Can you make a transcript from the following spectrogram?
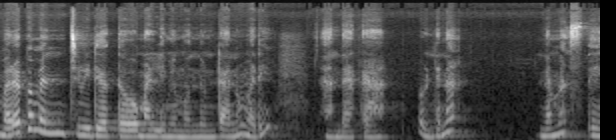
మరొక మంచి వీడియోతో మళ్ళీ మీ ముందుంటాను మరి. అందాక ఉండనా? నమస్తే.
